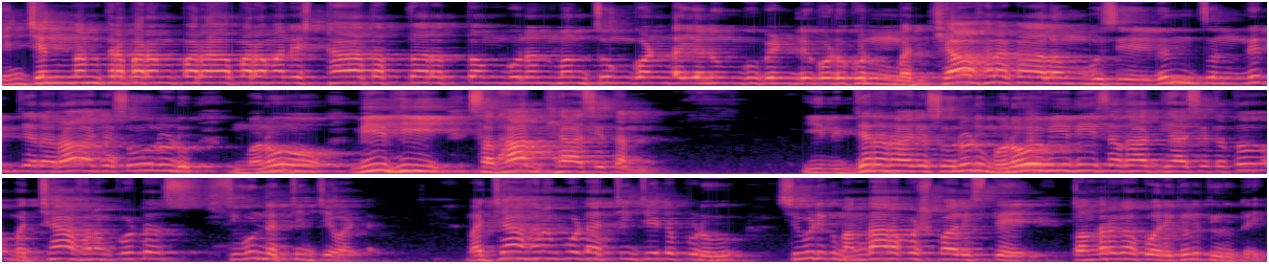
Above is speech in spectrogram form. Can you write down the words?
చెంచెన్మంత్ర పరంపరా పరమనిష్టా తత్వరత్వంబునన్ పెండ్లి కొడుకున్ మధ్యాహ్న కాలంబు సేవించున్ నిర్జర రాజసూనుడు మనో వీధి సదాధ్యాసితన్. ఈ నిర్జన రాజసూనుడు మనోవీధి సదాధ్యాసితతో మధ్యాహ్నం పూట శివుణ్ణి అర్చించేవాట మధ్యాహ్నం పూట అర్చించేటప్పుడు శివుడికి మందార పుష్పాలు ఇస్తే తొందరగా కోరికలు తీరుతాయి.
